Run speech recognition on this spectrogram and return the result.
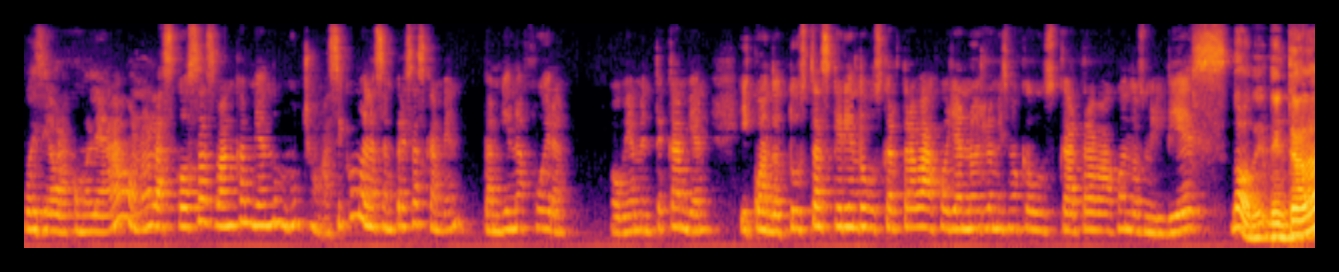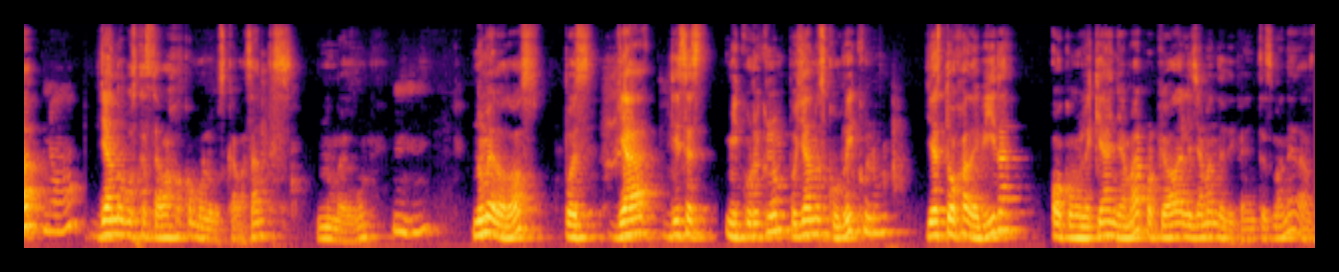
pues, ¿y ahora cómo le hago? ¿No? Las cosas van cambiando mucho. Así como las empresas cambian, también afuera obviamente cambian y cuando tú estás queriendo buscar trabajo ya no es lo mismo que buscar trabajo en 2010. No, de, entrada no. ya no buscas trabajo como lo buscabas antes, número uno. Número dos, pues ya dices, mi currículum pues ya no es currículum, ya es tu hoja de vida o como le quieran llamar, porque ahora les llaman de diferentes maneras.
